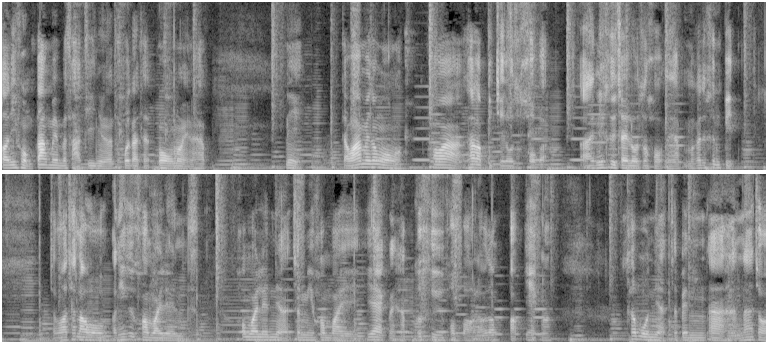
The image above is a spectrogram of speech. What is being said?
ตอนนี้ผมตั้งเป็นภาษาจีนอยู่นะทุกคนอาจจะงงหน่อยนะครับ นี่ แต่ว่าไม่ต้องงงหรอกเพราะว่าถ้าเราปิดไจโรสโคปอะอันนี้คือไจโรสโคปนะครับ มันก็จะขึ้นปิด แต่ว่าถ้าเราอันนี้คือความไวเลนส์ความไวเลนส์เนี่ยจะมีความไวแยกนะครับ ก็คือผมบอกแล้วต้องปรับแยกเนาะ ข้างบนเนี่ยจะเป็นอ่าหันหน้าจอ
